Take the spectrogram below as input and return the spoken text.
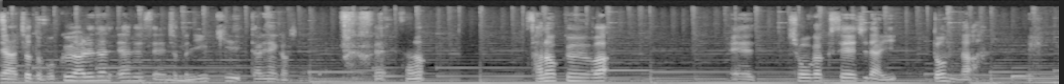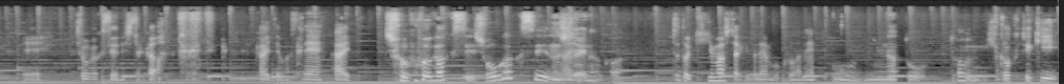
いや、ちょっと僕、あれだ、あれですね、ちょっと人気足りないかもしれないですね。え、佐野、佐野くんは、えー小学生時代、どんな、えー小学生でしたか？書いてますね。はい。小学生、小学生の時代なんか、ちょっと聞きましたけどね、僕はね。もうみんなと、多分比較的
